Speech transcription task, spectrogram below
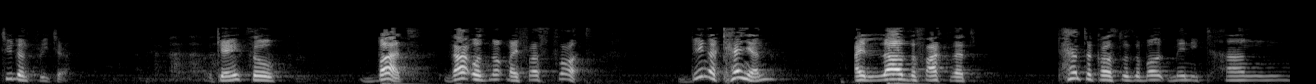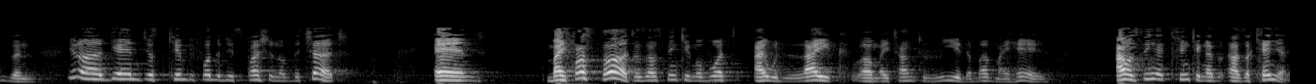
student preacher. Okay, so, but that was not my first thought. Being a Kenyan, I love the fact that Pentecost was about many tongues and, you know, again, just came before the dispersion of the church. And my first thought as I was thinking of what I would like uh, my tongue to read above my head, I was thinking, thinking as, as a Kenyan.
